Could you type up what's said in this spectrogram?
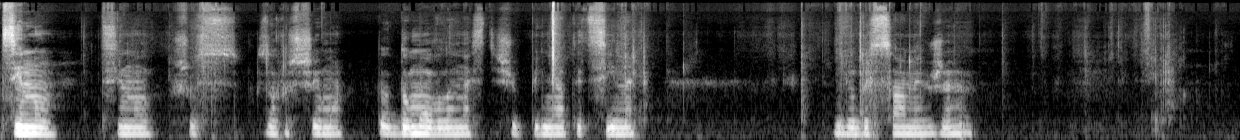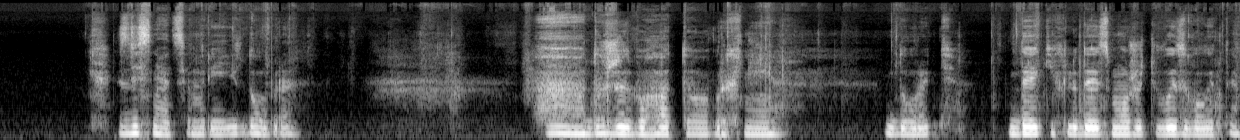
ціну, ціну щось з грошима, домовленості, щоб підняти ціни. Люди самі вже здійсняться мрії добре. Дуже багато брехні дурить. Деяких людей зможуть визволити.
